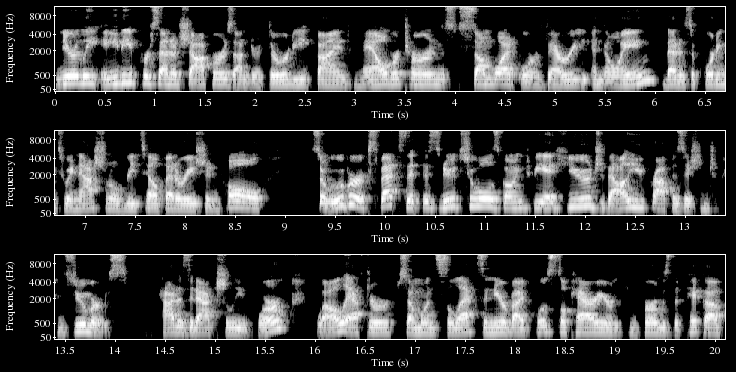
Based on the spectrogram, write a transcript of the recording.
Nearly 80% of shoppers under 30 find mail returns somewhat or very annoying. That is according to a National Retail Federation poll. So Uber expects that this new tool is going to be a huge value proposition to consumers. How does it actually work? Well, after someone selects a nearby postal carrier and confirms the pickup,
